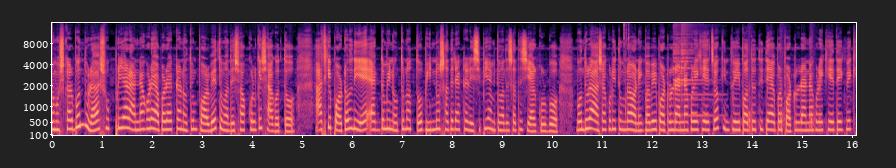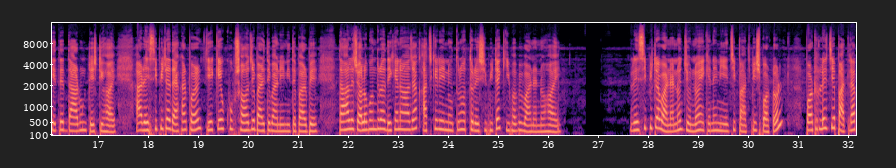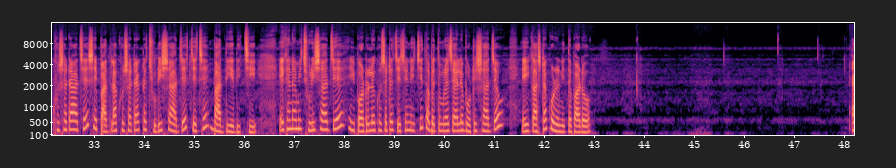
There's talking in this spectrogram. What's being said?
নমস্কার বন্ধুরা, সুপ্রিয়া রান্নাঘরে আবার একটা নতুন পর্বে তোমাদের সকলকে স্বাগত। আজকে পটল দিয়ে একদমই নতুনত্ব, ভিন্ন স্বাদের একটা রেসিপি আমি তোমাদের সাথে শেয়ার করব। বন্ধুরা, আশা করি তোমরা অনেকভাবেই পটল রান্না করে খেয়েছো, কিন্তু এই পদ্ধতিতে একবার পটল রান্না করে খেয়ে দেখবে, খেতে দারুণ টেস্টি হয়। আর রেসিপিটা দেখার পর যে কেউ খুব সহজে বাড়িতে বানিয়ে নিতে পারবে। তাহলে চলো বন্ধুরা, দেখে নেওয়া যাক আজকের এই নতুনত্ব রেসিপিটা কীভাবে বানানো হয়। রেসিপিটা বানানোর জন্য এখানে নিয়েছি পাঁচ পিস পটল। পটলের যে পাতলা খোসাটা আছে, সেই পাতলা খোসাটা একটা ছুরির সাহায্যে চেঁচে বাদ দিয়ে দিচ্ছি। এখানে আমি ছুরির সাহায্যে এই পটলের খোসাটা চেঁচে নিচ্ছি, তবে তোমরা চাইলে বটির সাহায্যেও এই কাজটা করে নিতে পারো।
